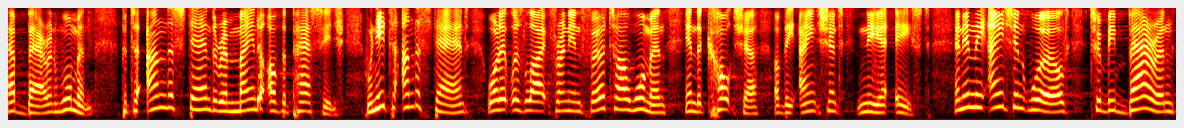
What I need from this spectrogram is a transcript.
a barren woman. But to understand the remainder of the passage, we need to understand what it was like for an infertile woman in the culture of the ancient Near East. And in the ancient world, to be barren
